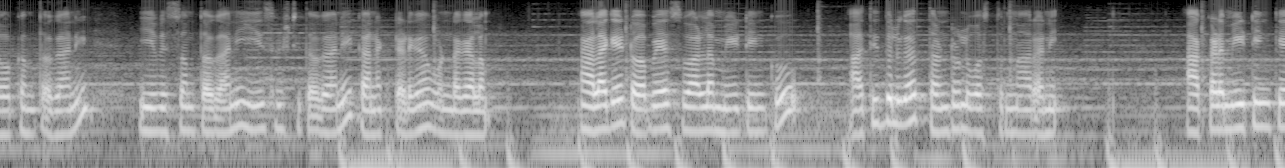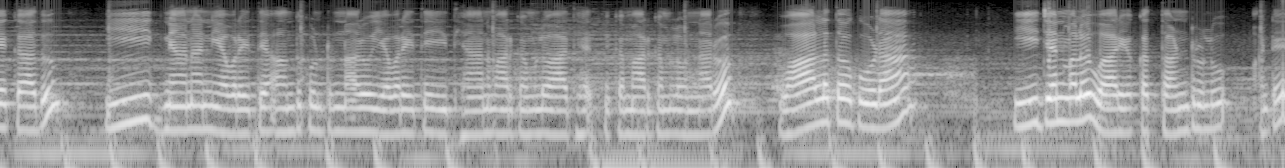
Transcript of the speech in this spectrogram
లోకంతో కానీ ఈ విశ్వంతో కానీ ఈ సృష్టితో కానీ కనెక్టెడ్గా ఉండగలం. అలాగే టోబేస్ వాళ్ళ మీటింగ్కు అతిథులుగా తండ్రులు వస్తున్నారని. అక్కడ మీటింగ్కే కాదు ఈ జ్ఞానాన్ని ఎవరైతే అందుకుంటున్నారో ఎవరైతే ఈ ధ్యాన మార్గంలో ఆధ్యాత్మిక మార్గంలో ఉన్నారో వాళ్ళతో కూడా ఈ జన్మలో వారి యొక్క తండ్రులు అంటే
